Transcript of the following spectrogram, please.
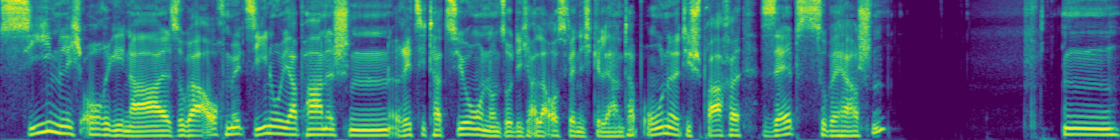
ziemlich original, sogar auch mit sino-japanischen Rezitationen und so, die ich alle auswendig gelernt habe, ohne die Sprache selbst zu beherrschen. Hm,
